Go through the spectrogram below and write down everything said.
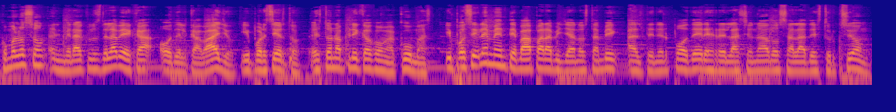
como lo son el Miraculous de la abeja o del caballo. Y por cierto, esto no aplica con Akumas, Posiblemente va para villanos también al tener poderes relacionados a la destrucción.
